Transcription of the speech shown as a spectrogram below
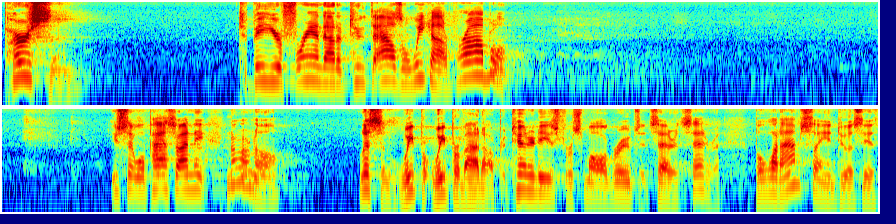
person to be your friend out of 2,000, we got a problem. You say, well, Pastor, I need. No, no, no. Listen, we, we provide opportunities for small groups, et cetera, et cetera. But what I'm saying to us is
